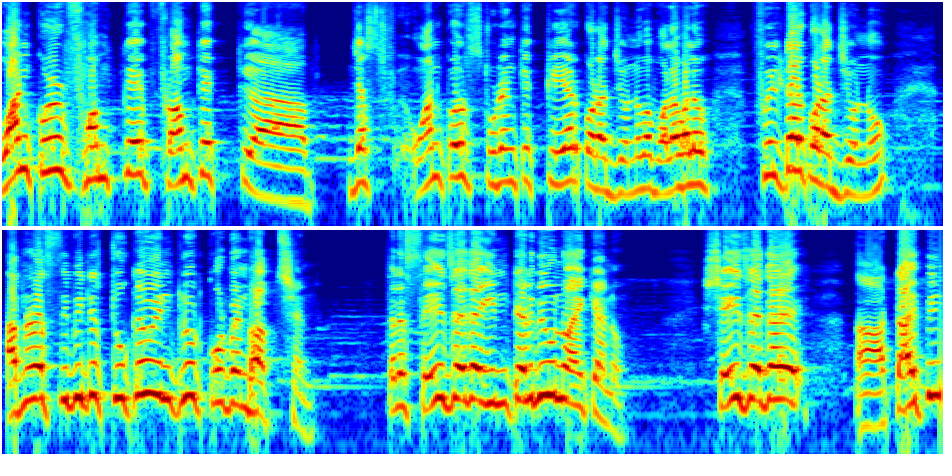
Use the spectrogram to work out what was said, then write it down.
ওয়ান করোড় ফর্মকে ফর্মকে জাস্ট ওয়ান করোড় স্টুডেন্টকে ক্লিয়ার করার জন্য বা বলা ভালো ফিল্টার করার জন্য আপনারা সিবিটি টুকেও ইনক্লুড করবেন ভাবছেন। তাহলে সেই জায়গায় ইন্টারভিউ নয় কেন? সেই জায়গায় টাইপিং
